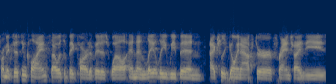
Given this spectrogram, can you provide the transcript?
from existing clients. That was a big part of it as well. And then lately, we've been actually going after franchisees,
